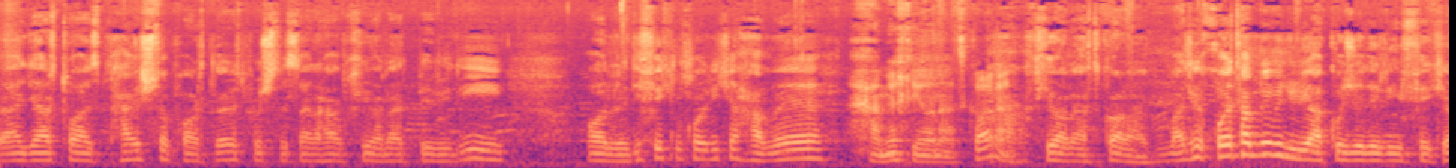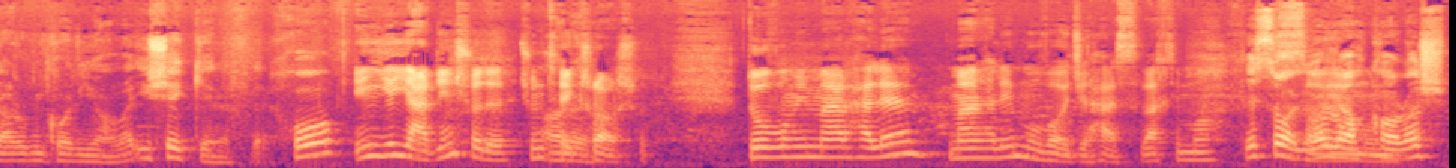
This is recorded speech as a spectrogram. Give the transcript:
و اگر تو از پنج تا partner ت پشت سر هم خیانت ببینی آلردی فکر می‌کنی که همه همه خیانتکارن. خیانتکارن. ولی خودت هم نمی‌دونی از کجا داری این فکر رو می‌کنی ها. و این شکل گرفته. خب؟ این یه یقین شده چون آره. تکرار شده. دومین مرحله مرحله مواجهه هست وقتی ما یه سوال راهکاراش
